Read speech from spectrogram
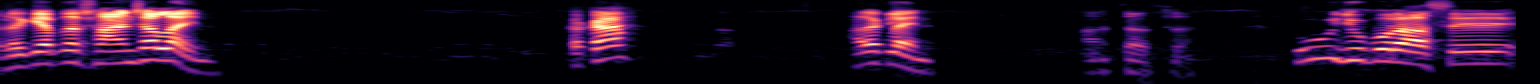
এটা কি আপনার সায়েন্সা লাইন? কাকা? আরেক লাইন। আচ্ছা আচ্ছা। ওই যে উপরে আছে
